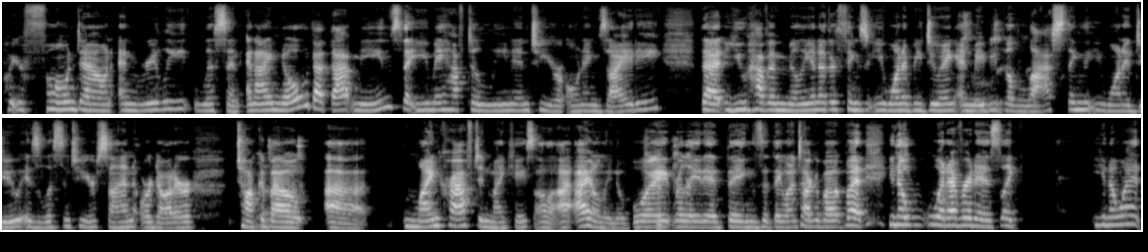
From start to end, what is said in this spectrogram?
put your phone down, and really listen. And I know that that means that you may have to lean into your own anxiety, that you have a million other things that you want to be doing. And maybe the last thing that you want to do is listen to your son or daughter talk about, uh, Minecraft in my case, I, I only know boy related things that they want to talk about, but you know, whatever it is, like, you know what?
